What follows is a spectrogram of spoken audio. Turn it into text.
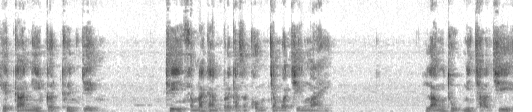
เหตุการณ์นี้เกิดขึ้นจริง ที่สำนักงานประกันสังคมจังหวัดเชียงใหม่ หลังถูกมิจฉาชีพ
